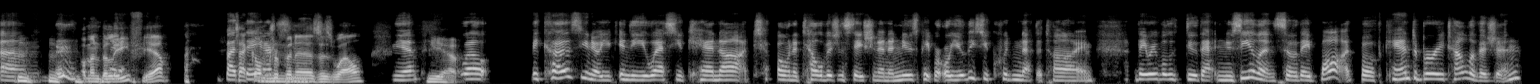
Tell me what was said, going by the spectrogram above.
Um, Common belief. Yeah. But Tech entrepreneurs as well. Yeah. Yeah. Well, because you know you, in the US you cannot own a television station and a newspaper or you, at least you couldn't at the time they were able to do that in New Zealand so they bought both Canterbury television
